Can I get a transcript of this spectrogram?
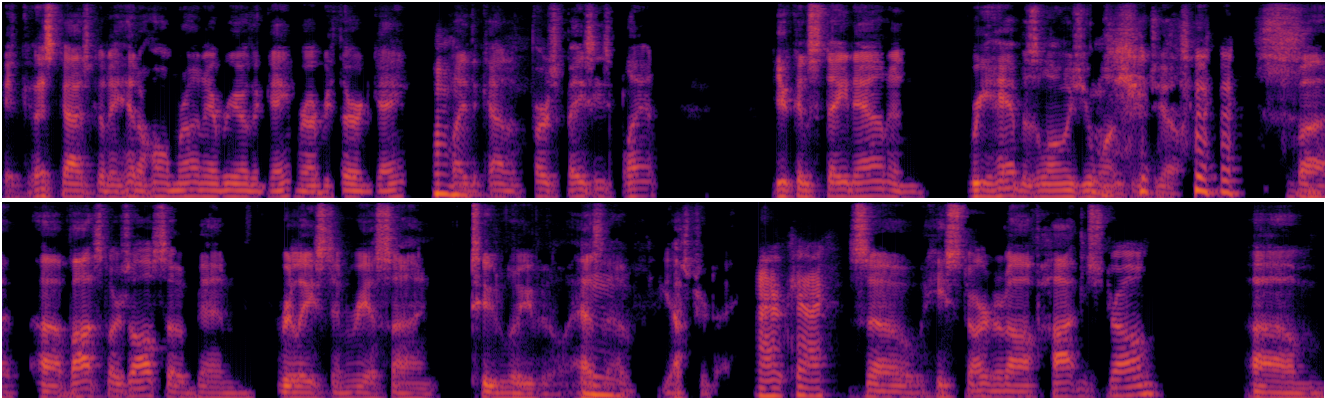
If this guy's going to hit a home run every other game or every third game, Mhm. play the kind of first base he's playing, you can stay down and rehab as long as you want to, Joe. but uh, Vosler's also been released and reassigned to Louisville as Mm. of yesterday. okay. So he started off hot and strong, um,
